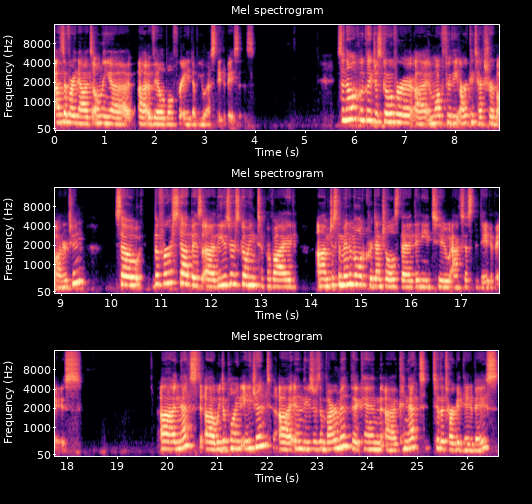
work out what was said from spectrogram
as of right now, it's only uh, uh, available for AWS databases. So now I'll quickly just go over uh, and walk through the architecture of OtterTune. So the first step is the user is going to provide um, just the minimal credentials that they need to access the database. Uh, next, uh, we deploy an agent uh, in the user's environment that can uh, connect to the target database.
